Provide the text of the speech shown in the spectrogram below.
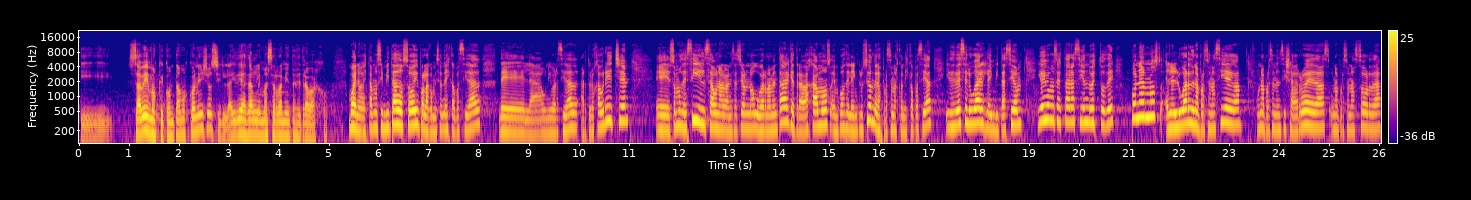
y sabemos que contamos con ellos y la idea es darle más herramientas de trabajo. Bueno, estamos invitados hoy por la Comisión de Discapacidad de la Universidad Arturo Jaureche. Eh, somos de SILSA, una organización no gubernamental que trabajamos en pos de la inclusión de las personas con discapacidad y desde ese lugar es la invitación. Y hoy vamos a estar haciendo esto de ponernos en el lugar de una persona ciega, una persona en silla de ruedas, una persona sorda,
